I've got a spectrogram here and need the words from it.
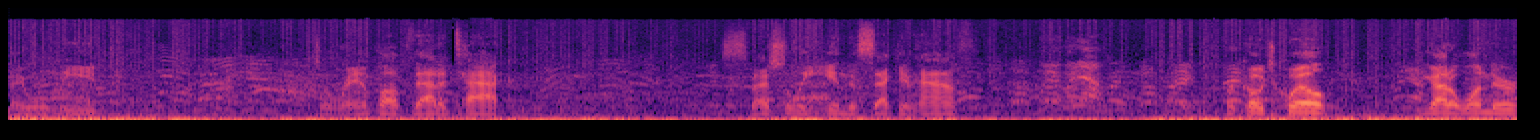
They will need to ramp up that attack, especially in the second half. For Coach Quill, you got to wonder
